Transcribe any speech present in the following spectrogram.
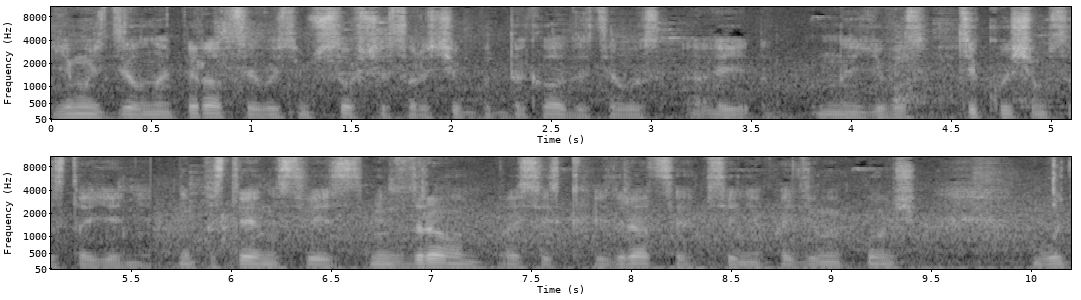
Ему сделана операция, 8 часов сейчас врачи будут докладывать о его, о его текущем состоянии. На постоянной связи с Минздравом Российской Федерации вся необходимая помощь будет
